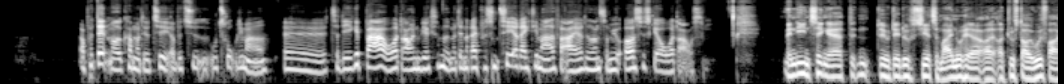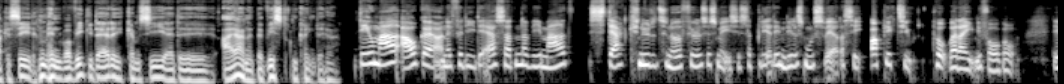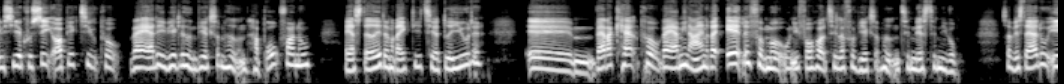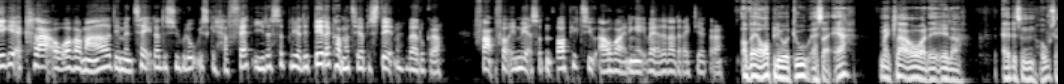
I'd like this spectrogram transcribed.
Og på den måde kommer det jo til at betyde utrolig meget. Øh, så det er ikke bare at overdrage en virksomhed, men den repræsenterer rigtig meget for ejerlederen, som jo også skal overdrages. Men en ting er, det, det er jo det, du siger til mig nu her, og, og du står jo udefra og kan se det, men hvor vigtigt er det, kan man sige, at øh, ejeren er bevidst omkring det her? Det er jo meget afgørende, fordi det er sådan, når vi er meget stærkt knyttet til noget følelsesmæssigt, så bliver det en lille smule svært at se objektivt på, hvad der egentlig foregår. Det vil sige at kunne se objektivt på, hvad er det i virkeligheden virksomheden har brug for nu? Er jeg stadig den rigtige til at drive det? Øh, hvad der kald på, hvad er min egen reelle formåen i forhold til at få virksomheden til næste niveau. Så hvis der er, du ikke er klar over, hvor meget det mentale og det psykologiske har fat i dig, så bliver det det, der kommer til at bestemme, hvad du gør, frem for en mere sådan objektiv afvejning af, hvad er det, der er det rigtige at gøre. Og hvad oplever du? Altså er man klar over det, eller er det sådan en hosa?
